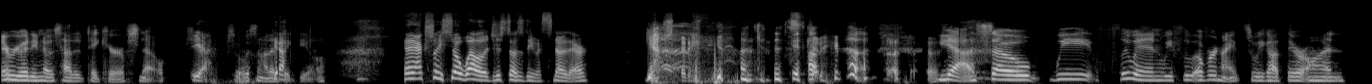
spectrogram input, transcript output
everybody knows how to take care of snow. Here. Yeah. So it's not a yeah. big deal. And actually so well, it just doesn't even snow there. Yeah. yeah. yeah. So we flew in, we flew overnight. So we got there on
